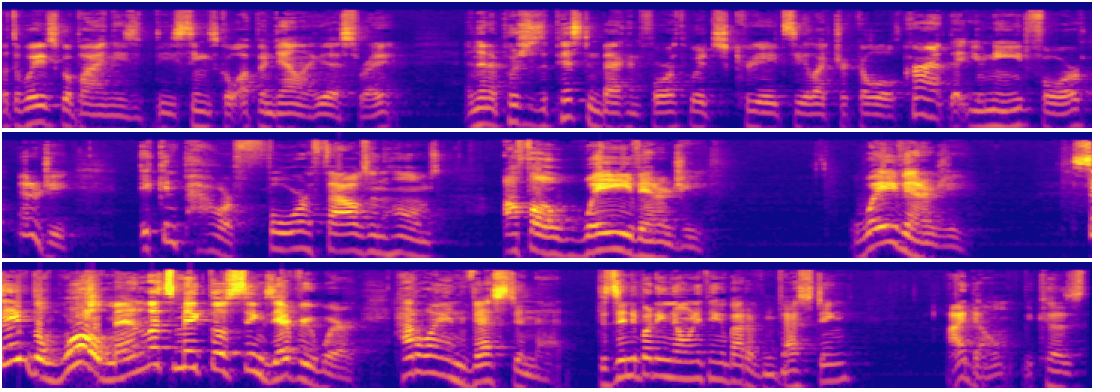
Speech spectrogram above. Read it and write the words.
But the waves go by, and these these things go up and down like this, right? And then it pushes a piston back and forth, which creates the electrical current that you need for energy. It can power 4,000 homes off of wave energy. Wave energy. Save the world, man. Let's make those things everywhere. How do I invest in that? Does anybody know anything about investing? I don't because,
